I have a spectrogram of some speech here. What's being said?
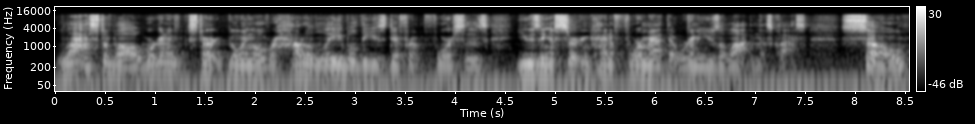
Last of all, we're going to start going over how to label these different forces using a certain kind of format that we're going to use a lot in this class. So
